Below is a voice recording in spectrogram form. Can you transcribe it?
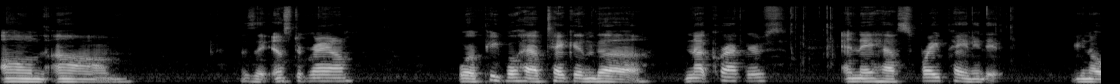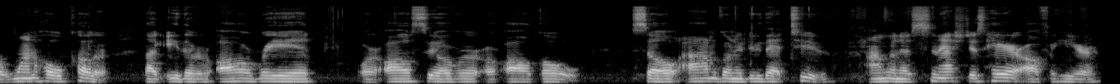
on um is it Instagram where people have taken the nutcrackers and they have spray painted it, you know, one whole color, like either all red or all silver or all gold. So I'm going to do that too. I'm going to snatch this hair off of here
